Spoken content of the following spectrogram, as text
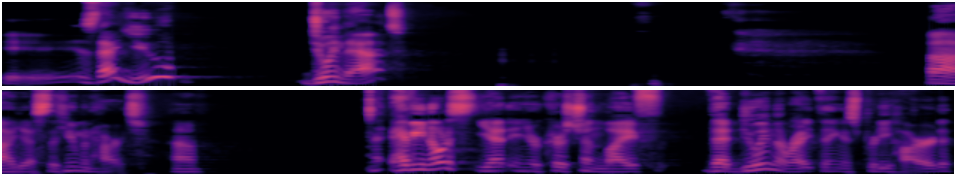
is that you doing that? Ah, yes, the human heart. Huh? Have you noticed yet in your Christian life that doing the right thing is pretty hard,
